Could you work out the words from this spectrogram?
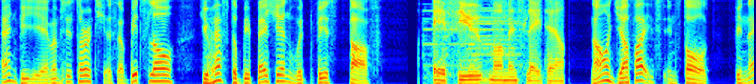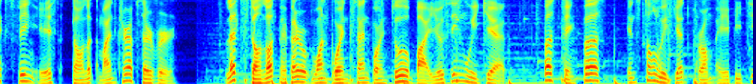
and the eMMC storage is a bit slow, you have to be patient with this stuff. A few moments later. Now Java is installed. The next thing is download a Minecraft server. Let's download Paper 1.10.2 by using wget. First thing first, install wget from apt.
